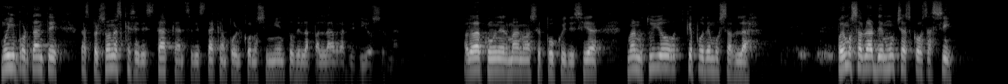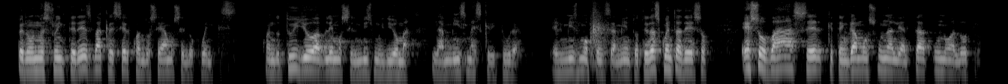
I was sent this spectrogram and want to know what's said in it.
Muy importante, las personas que se destacan, se destacan por el conocimiento de la palabra de Dios, hermanos. Hablaba con un hermano hace poco y decía, hermano, tú y yo, ¿qué podemos hablar? Podemos hablar de muchas cosas, sí, pero nuestro interés va a crecer cuando seamos elocuentes, cuando tú y yo hablemos el mismo idioma, la misma escritura, el mismo pensamiento. ¿Te das cuenta de eso? Eso va a hacer que tengamos una lealtad uno al otro.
